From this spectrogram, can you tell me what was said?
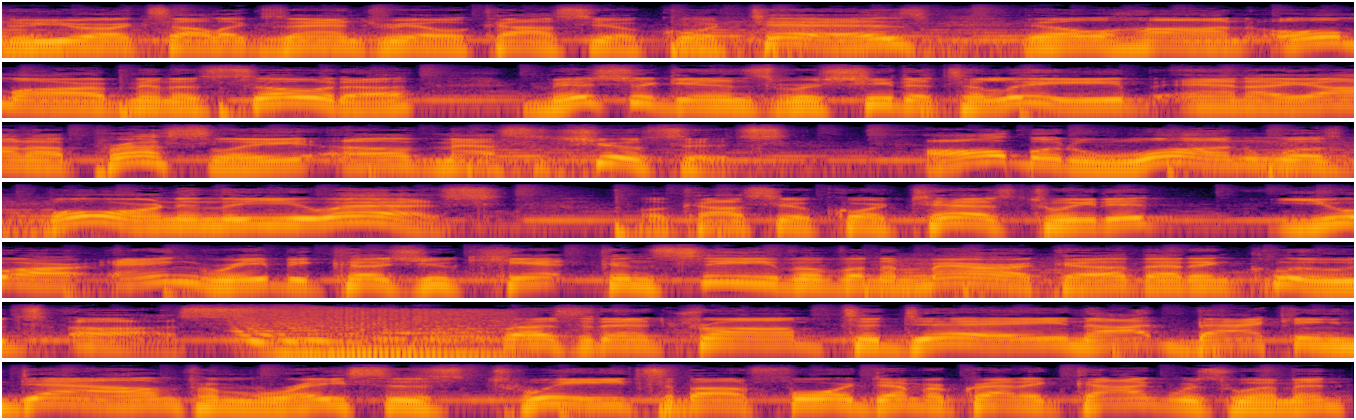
New York's Alexandria Ocasio Cortez, Ilhan Omar of Minnesota, Michigan's Rashida Tlaib, and Ayanna Pressley of Massachusetts. All but one was born in the U.S. Ocasio Cortez tweeted, You are angry because you can't conceive of an America that includes us. President Trump today not backing down from racist tweets about four Democratic congresswomen.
